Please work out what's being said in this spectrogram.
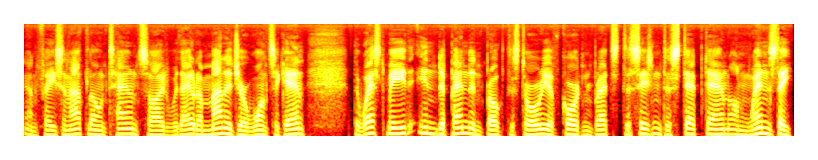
and face an Athlone Town side without a manager once again. The Westmeath Independent broke the story of Gordon Brett's decision to step down on Wednesday,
